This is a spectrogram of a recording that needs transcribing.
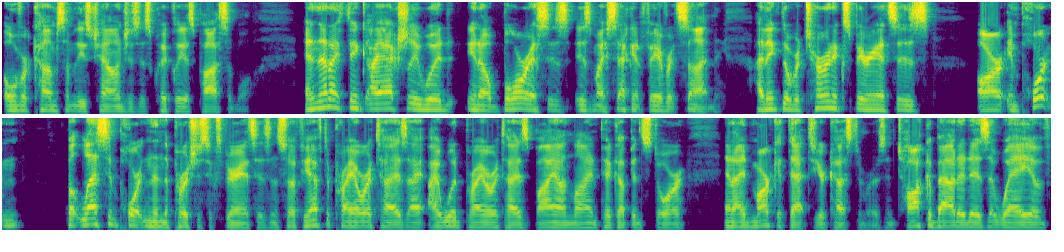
overcome some of these challenges as quickly as possible. And then I think I actually would, you know, Boris is is my second favorite son. I think the return experiences are important but less important than the purchase experiences. And so if you have to prioritize, I, I would prioritize buy online, pick up in store, and I'd market that to your customers and talk about it as a way of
